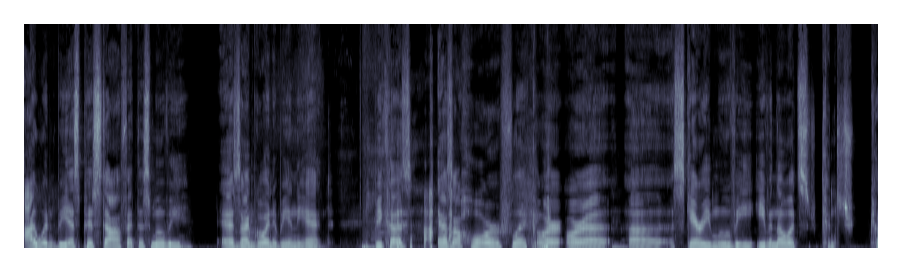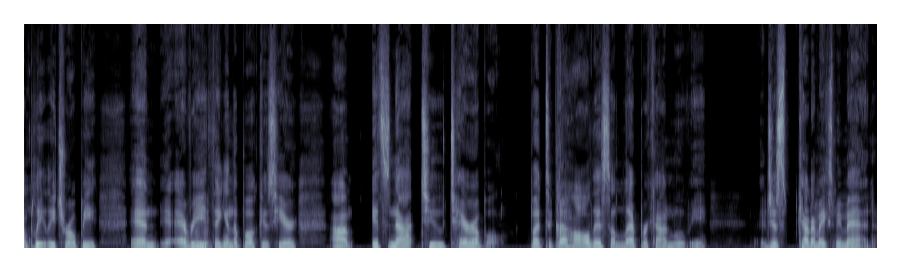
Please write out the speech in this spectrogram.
I wouldn't be as pissed off at this movie as I'm going to be in the end. Because as a horror flick or, or a, a scary movie, even though it's con- completely tropey and everything in the book is here, um, it's not too terrible. But to call this a leprechaun movie just kind of makes me mad.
